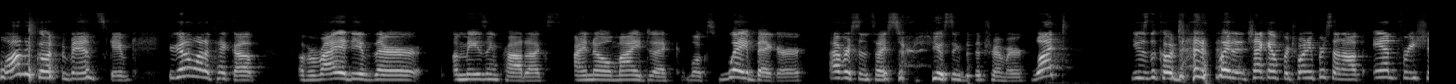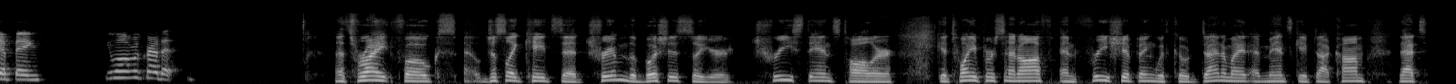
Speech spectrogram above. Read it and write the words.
want to go to Manscaped. You're gonna want to pick up a variety of their amazing products. I know my dick looks way bigger ever since I started using the trimmer. What? Use the code Dynamite at checkout for 20% off and free shipping. You won't regret it. That's right, folks. Just like Kate said, trim the bushes so your tree stands taller. Get 20% off and free shipping with code dynamite at manscaped.com. That's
